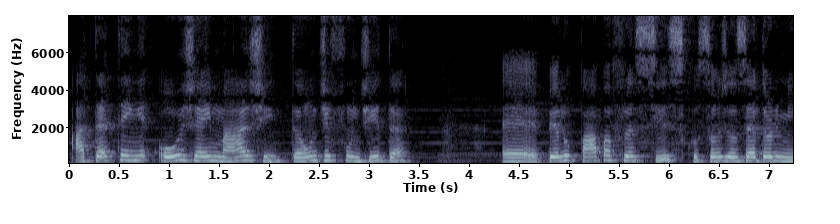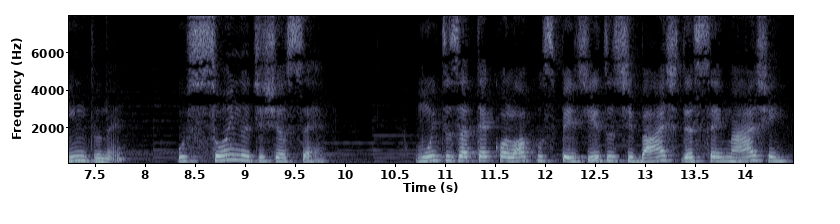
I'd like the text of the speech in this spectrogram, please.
Até tem hoje a imagem tão difundida é, pelo Papa Francisco, São José dormindo, né? O sonho de José. Muitos até colocam os pedidos debaixo dessa imagem,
